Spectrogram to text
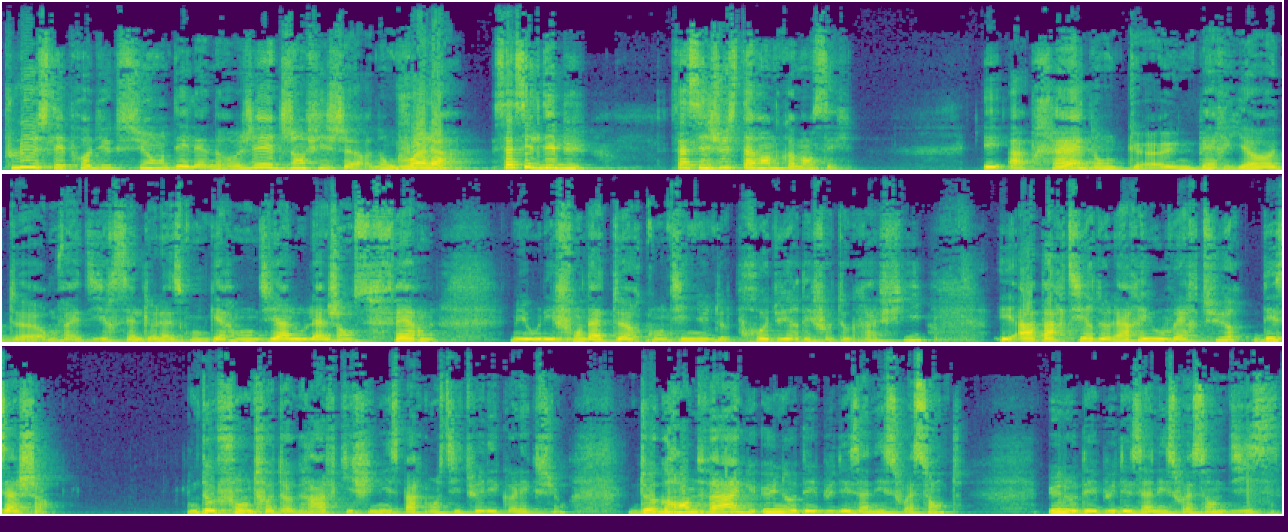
plus les productions d'Hélène Roger et de Jean Fischer. Donc voilà, ça c'est le début. Ça c'est juste avant de commencer. Et après, donc euh, une période, on va dire celle de la Seconde Guerre mondiale, où l'agence ferme, mais où les fondateurs continuent de produire des photographies, et à partir de la réouverture, des achats de fonds de photographes qui finissent par constituer les collections. Deux grandes vagues, une au début des années 60, une au début des années 70.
